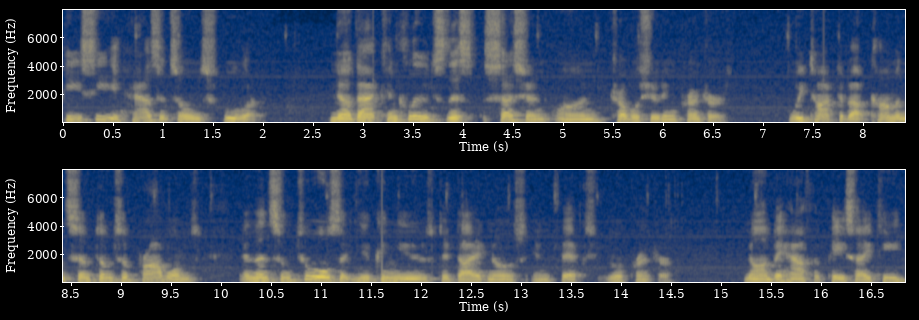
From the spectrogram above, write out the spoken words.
PC has its own spooler. Now that concludes this session on troubleshooting printers. we talked about common symptoms of problems and then some tools that you can use to diagnose and fix your printer. Now on behalf of PACE IT,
